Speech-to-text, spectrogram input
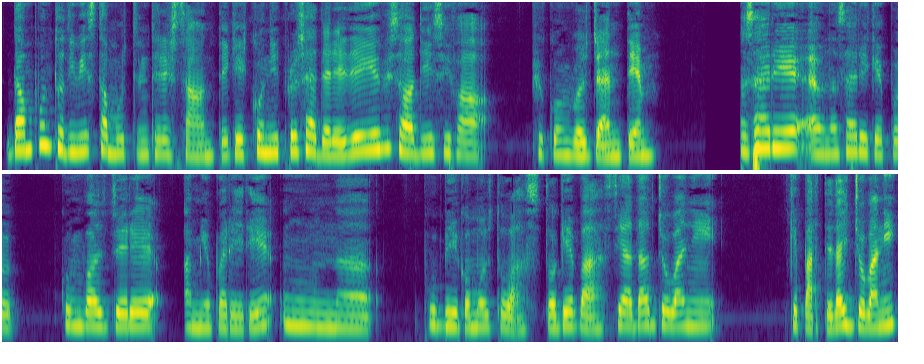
da un punto di vista molto interessante che con il procedere degli episodi si fa più coinvolgente. La serie è una serie che può coinvolgere, a mio parere, un pubblico molto vasto che va sia da giovani, che parte dai giovani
